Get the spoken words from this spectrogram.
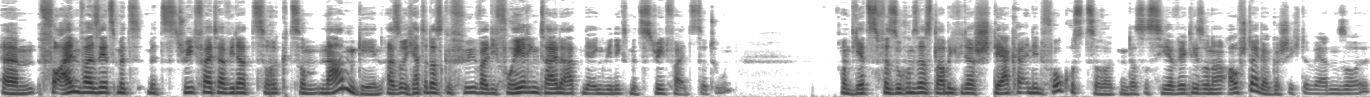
Ähm, vor allem, weil sie jetzt mit, mit Street Fighter wieder zurück zum Namen gehen. Also ich hatte das Gefühl, weil die vorherigen Teile hatten ja irgendwie nichts mit Street Fights zu tun. Und jetzt versuchen sie das, glaube ich, wieder stärker in den Fokus zu rücken, dass es hier wirklich so eine Aufsteigergeschichte werden soll.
